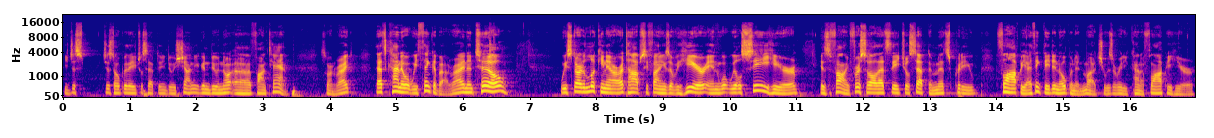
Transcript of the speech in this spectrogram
You just just open the atrial septum, you do a shunt, you're going to do a no- uh, Fontan, so on, right? That's kind of what we think about, right? Until we started looking at our autopsy findings over here, and what we'll see here is the following. First of all, that's the atrial septum. That's pretty floppy. I think they didn't open it much. It was already kind of floppy here.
